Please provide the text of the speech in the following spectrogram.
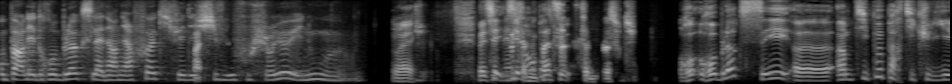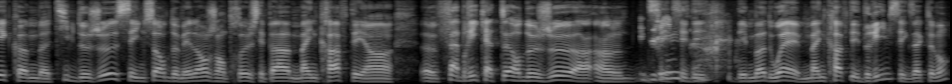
on parlait de Roblox la dernière fois qui fait des chiffres de fou furieux et nous. Ouais. Mais c'est vraiment parce que ça nous passe au-dessus. Roblox, c'est euh, un petit peu particulier comme type de jeu. C'est une sorte de mélange entre, je sais pas, Minecraft et un euh, fabricateur de jeux. c'est des, des, modes, ouais, Minecraft et Dream, c'est exactement.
